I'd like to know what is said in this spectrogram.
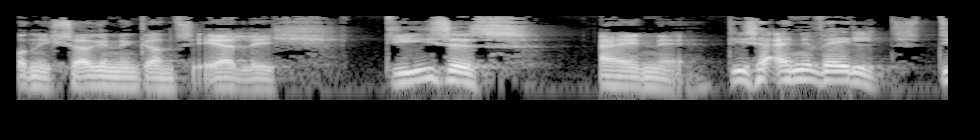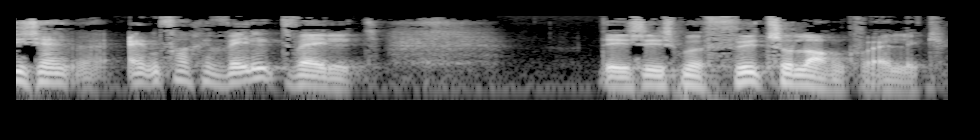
Und ich sage Ihnen ganz ehrlich, dieses eine, diese eine Welt, diese einfache Weltwelt, das ist mir viel zu langweilig.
